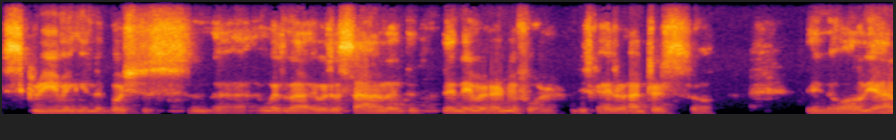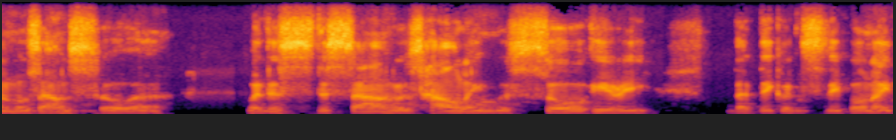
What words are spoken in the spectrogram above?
screaming in the bushes. And, uh, it was not. It was a sound that they never heard before. These guys are hunters, so they know all the animal sounds. So, uh, but this this sound was howling was so eerie that they couldn't sleep all night.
